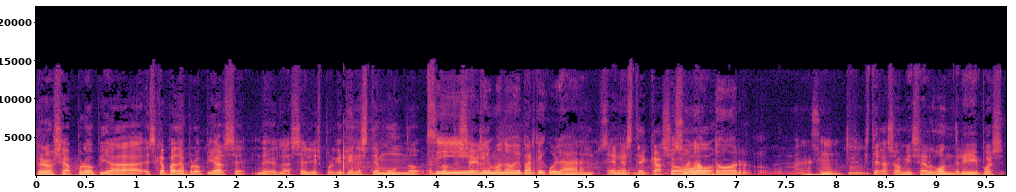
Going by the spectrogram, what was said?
pero se apropia, es capaz de apropiarse de las series porque tiene este mundo. Sí, entonces él, tiene un mundo muy particular. Sí. En este caso. Es un autor. Sí. Mm. En este caso, Michel Gondry pues,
